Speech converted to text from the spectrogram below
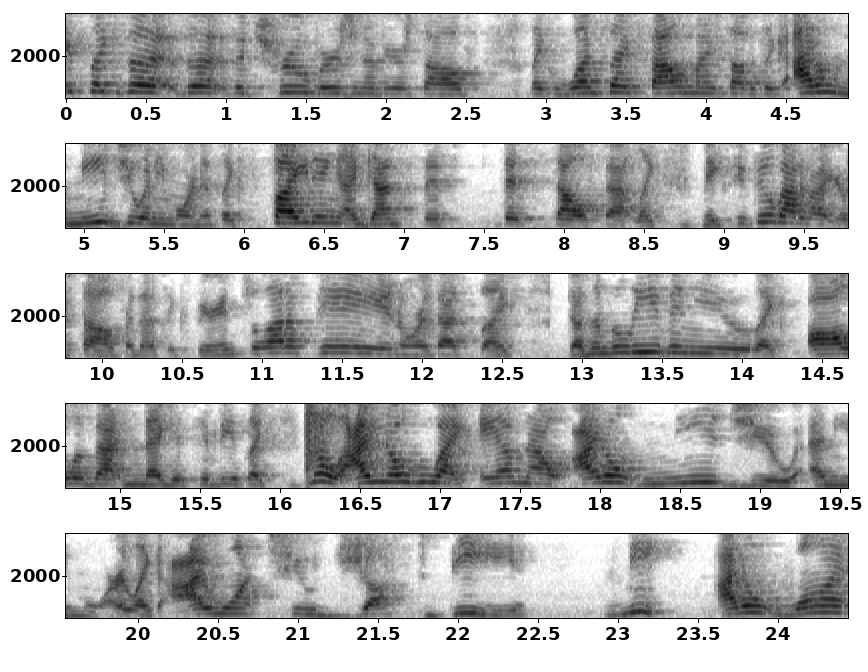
It's like the the the true version of yourself. Like once I found myself, it's like I don't need you anymore. And it's like fighting against this this self that like makes you feel bad about yourself or that's experienced a lot of pain or that's like doesn't believe in you, like all of that negativity. It's like, no, I know who I am now. I don't need you anymore. Like I want to just be me. I don't want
